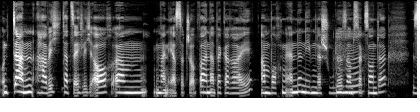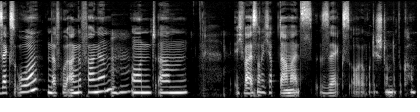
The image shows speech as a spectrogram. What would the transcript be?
Und dann habe ich tatsächlich auch, ähm, mein erster Job war in der Bäckerei am Wochenende neben der Schule, Samstag, Sonntag, 6 Uhr in der Früh angefangen. Und ähm, ich weiß noch, ich habe damals 6 Euro die Stunde bekommen.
